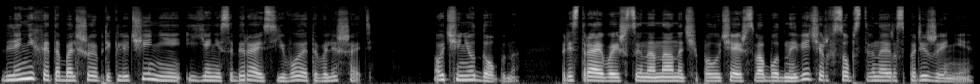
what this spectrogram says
для них это большое приключение, и я не собираюсь его этого лишать. Очень удобно. Пристраиваешь сына на ночь и получаешь свободный вечер в собственное распоряжение.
